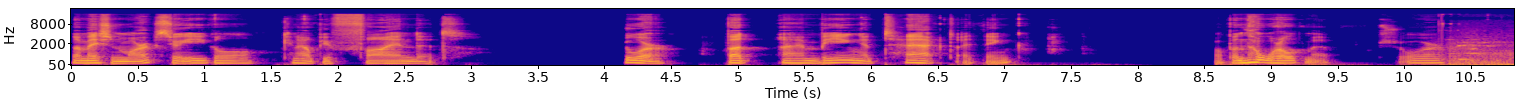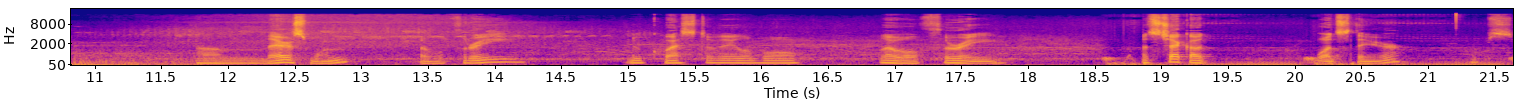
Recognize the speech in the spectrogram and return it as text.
exclamation marks. Your eagle can help you find it. Sure, but I'm being attacked, I think. Open the world map. Sure. Um, there's one. Level 3. New quest available. Level 3. Let's check out what's there. Oops.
